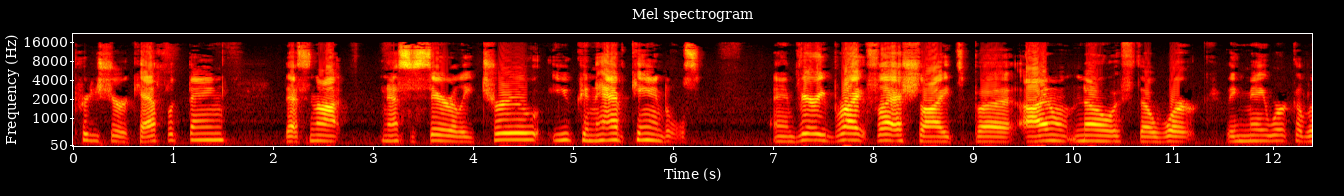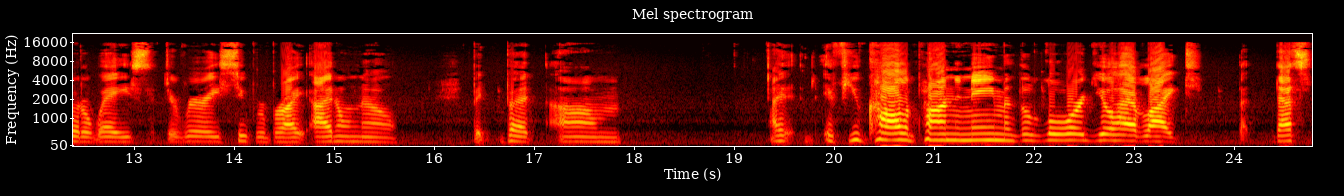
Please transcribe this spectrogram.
pretty sure a Catholic thing. That's not necessarily true. You can have candles and very bright flashlights, but I don't know if they'll work. They may work a little ways. They're very super bright. I don't know. But, but, um, I, if you call upon the name of the Lord, you'll have light. But that's,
